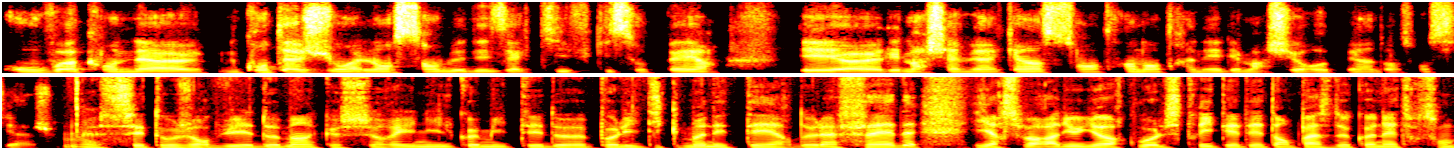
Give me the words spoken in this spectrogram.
On voit qu'on a une contagion à l'ensemble des actifs qui s'opèrent et euh, les marchés américains sont en train d'entraîner les marchés européens dans son sillage. C'est aujourd'hui et demain que se réunit le comité de politique monétaire de la Fed. Hier soir à New York, Wall Street était en passe de connaître son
